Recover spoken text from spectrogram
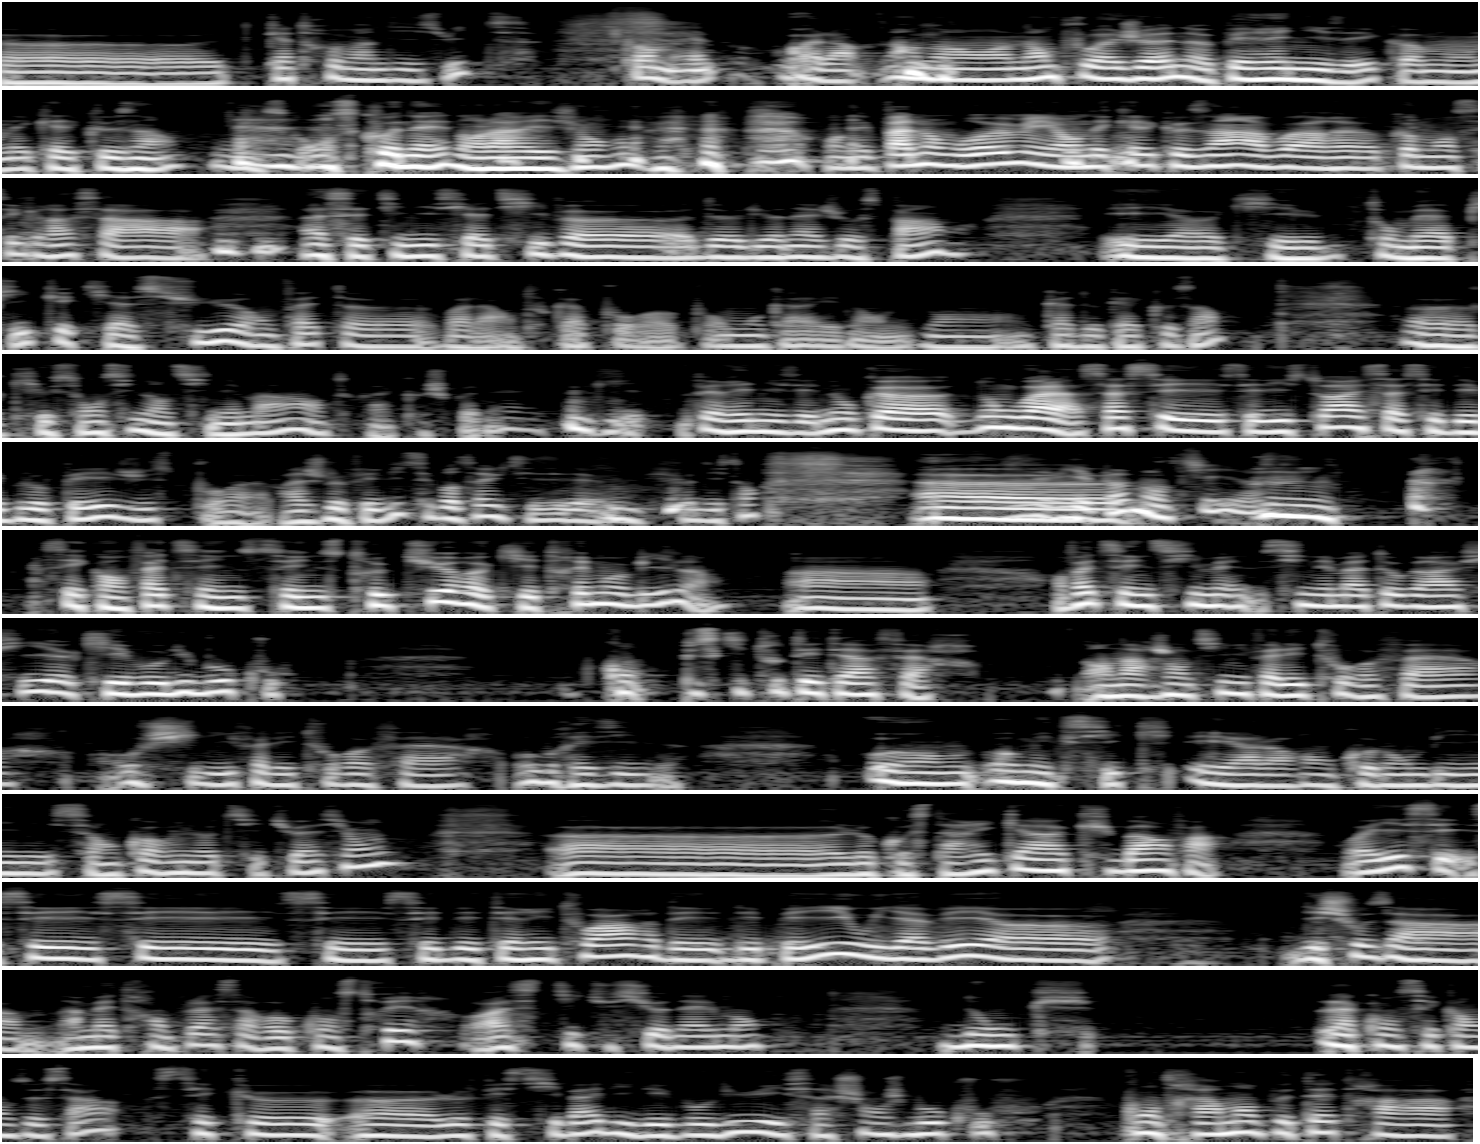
98. Euh, Quand même. Voilà, un, emploi jeune pérennisé, comme on est quelques-uns. On, se connaît dans la région. on n'est pas nombreux, mais on est quelques-uns à avoir euh, commencé grâce à, mhm. à cette initiative de Lionel Jospin et euh, qui est tombé à pic et qui a su, en fait, euh, voilà, en tout cas pour, pour mon cas et dans, dans le cas de quelques-uns, euh, qui sont aussi dans le cinéma, en tout cas que je connais, mhm. qui est pérennisé. Donc, donc voilà, ça c'est l'histoire et ça s'est développé juste pour. je le fais vite, c'est pour ça que je disais, il faut du temps. Vous n'aviez pas menti. Hein. C'est qu'en fait, c'est une, une, structure qui est très mobile. en fait, c'est une cinématographie qui évolue beaucoup, puisqu'il tout était à faire. En Argentine, il fallait tout refaire. Au Chili, il fallait tout refaire. Au Brésil, au, Mexique. Et alors en Colombie, c'est encore une autre situation. Euh, le Costa Rica, Cuba, enfin, vous voyez, c'est des territoires, des, pays où il y avait euh, des choses à, mettre en place, à reconstruire institutionnellement. Donc, la conséquence de ça, c'est que euh, le festival, il évolue et ça change beaucoup. Contrairement peut-être à,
